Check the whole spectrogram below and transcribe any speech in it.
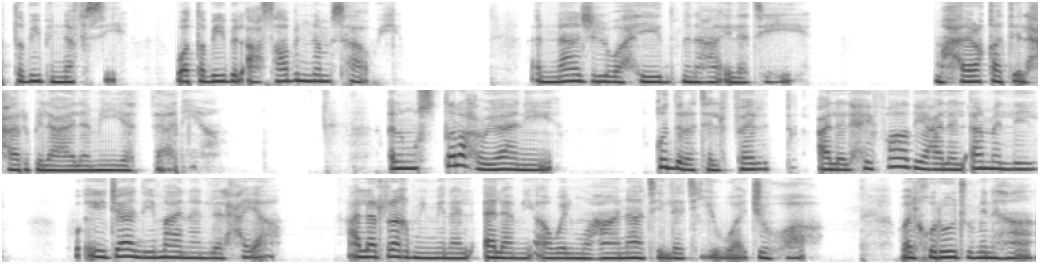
الطبيب النفسي وطبيب الأعصاب النمساوي. الناجي الوحيد من عائلته محرقة الحرب العالمية الثانية. المصطلح يعني قدرة الفرد على الحفاظ على الأمل وإيجاد معنى للحياة على الرغم من الألم أو المعاناة التي يواجهها والخروج منها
